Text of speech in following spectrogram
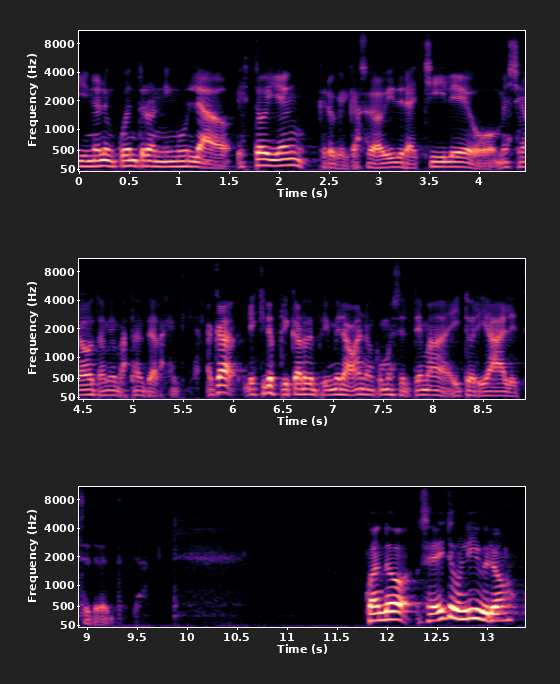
y no lo encuentro en ningún lado. Estoy en, creo que el caso de David era Chile o me ha llegado también bastante de Argentina. Acá les quiero explicar de primera mano cómo es el tema editorial, etcétera, etcétera. Cuando se edita un libro,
